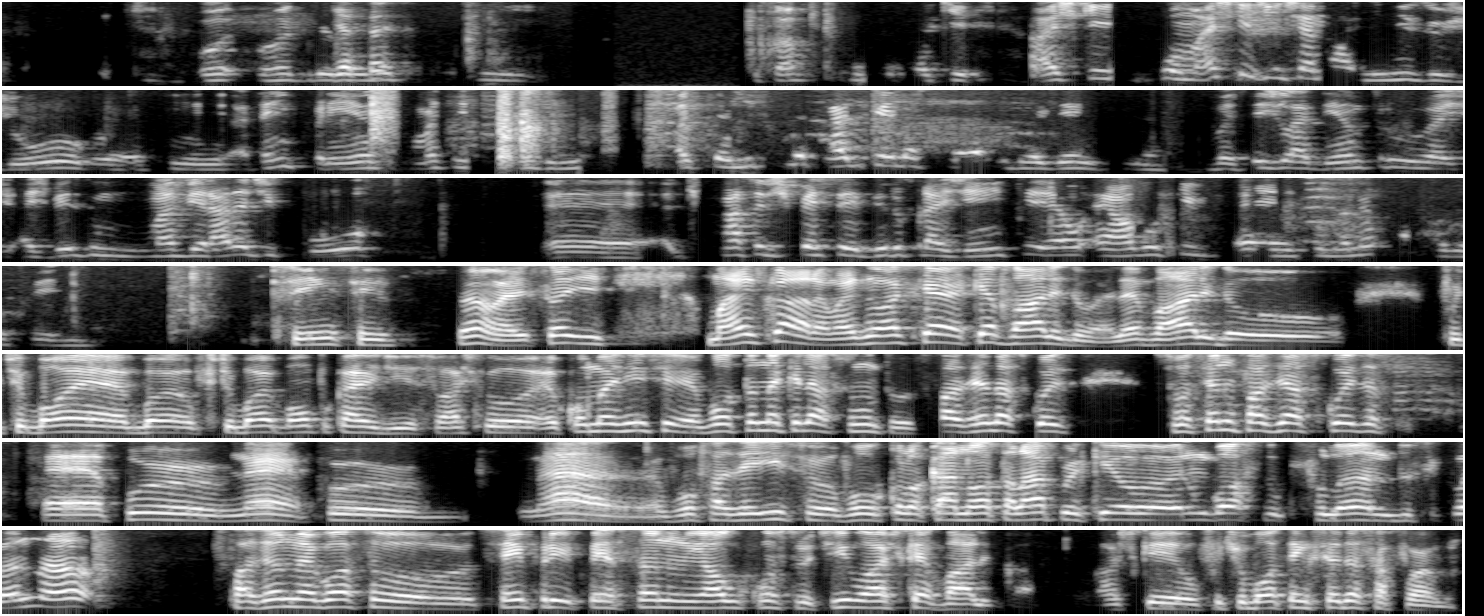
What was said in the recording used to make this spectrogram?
O, o Rodrigo, até... só aqui, acho que por mais que a gente analise o jogo, assim, até a imprensa, por mais que a gente acho que é muito detalhe que ainda falta da gente, né? Vocês lá dentro, às, às vezes, uma virada de cor, é, que passa despercebido para a gente é, é, algo que é fundamental para vocês. Sim, sim. Não, é isso aí. Mas, cara, mas eu acho que é, que é válido, é válido. Futebol é, futebol é bom por causa disso. Eu acho que, é como a gente, voltando naquele assunto, fazendo as coisas. Se você não fazer as coisas é, por, né, por ah, eu vou fazer isso, eu vou colocar nota lá porque eu, eu não gosto do fulano, do ciclano, não fazendo um negócio sempre pensando em algo construtivo, acho que é válido, cara. Acho que o futebol tem que ser dessa forma.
